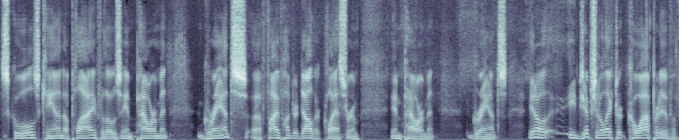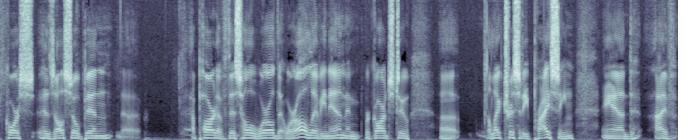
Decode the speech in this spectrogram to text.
schools can apply for those empowerment grants, uh, $500 classroom empowerment grants. You know, Egyptian Electric Cooperative, of course, has also been uh, a part of this whole world that we're all living in in regards to uh, electricity pricing. And I've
